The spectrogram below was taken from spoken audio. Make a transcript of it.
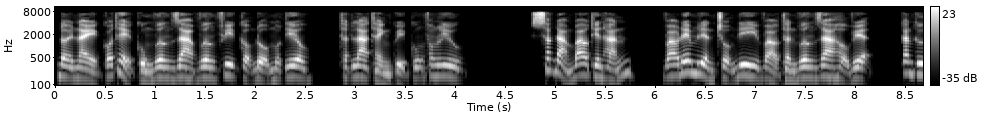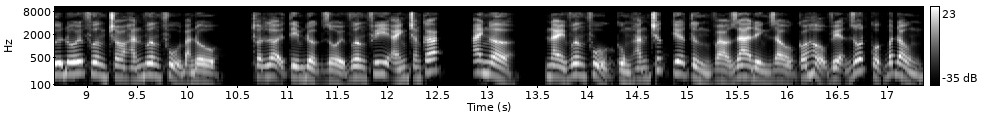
đời này có thể cùng vương gia vương phi cộng độ một tiêu, thật là thành quỷ cũng phong lưu. Sắc đảm bao thiên hắn, vào đêm liền trộm đi vào thần vương gia hậu viện, căn cứ đối phương cho hắn vương phủ bản đồ, thuận lợi tìm được rồi vương phi ánh trắng cát, ai ngờ, này vương phủ cùng hắn trước kia từng vào gia đình giàu có hậu viện rốt cuộc bất đồng,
